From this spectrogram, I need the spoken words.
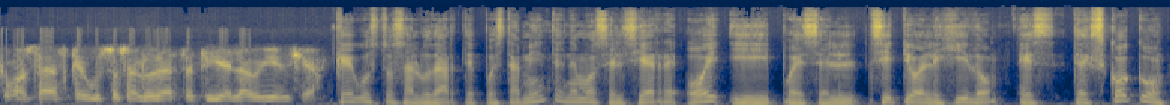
¿Cómo estás? Qué gusto saludarte a ti y a la audiencia. Qué gusto saludarte. Pues también tenemos el cierre hoy y pues el sitio elegido es Texcoco.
